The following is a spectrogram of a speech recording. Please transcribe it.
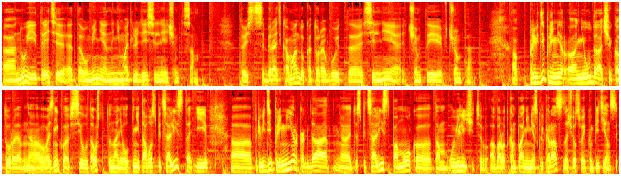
А, ну и третье – это умение нанимать людей сильнее, чем ты сам. То есть собирать команду, которая будет э, сильнее, чем ты в чем-то. А приведи пример э, неудачи, которая э, возникла в силу того, что ты нанял не того специалиста, и приведи пример, когда специалист помог там, увеличить оборот компании несколько раз за счет своей компетенции.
